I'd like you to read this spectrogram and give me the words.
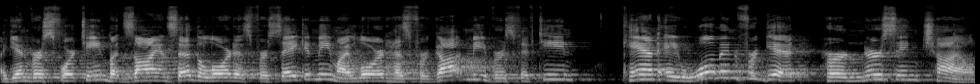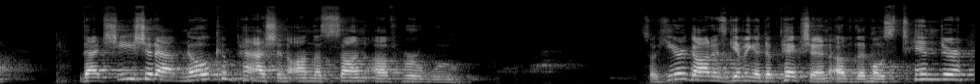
Again, verse 14, but Zion said, The Lord has forsaken me, my Lord has forgotten me. Verse 15, can a woman forget her nursing child? That she should have no compassion on the son of her womb. So here God is giving a depiction of the most tender,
